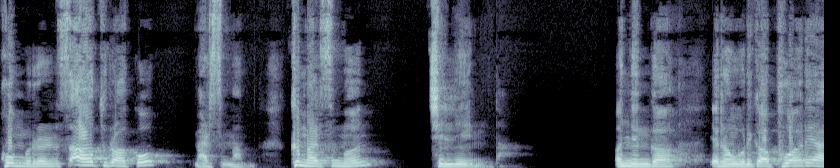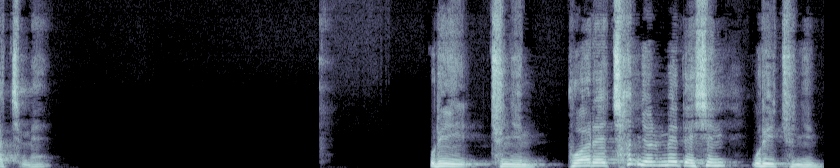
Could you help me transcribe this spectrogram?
보물을 쌓아두라고 말씀합니다. 그 말씀은 진리입니다. 언젠가 여러분 우리가 부활의 아침에 우리 주님, 부활의 첫 열매 되신 우리 주님,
